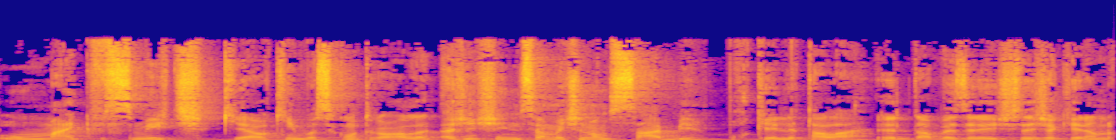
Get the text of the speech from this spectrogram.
O Mike Smith, que é o quem você controla, a gente inicialmente não sabe por que ele tá lá. Ele talvez ele esteja querendo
